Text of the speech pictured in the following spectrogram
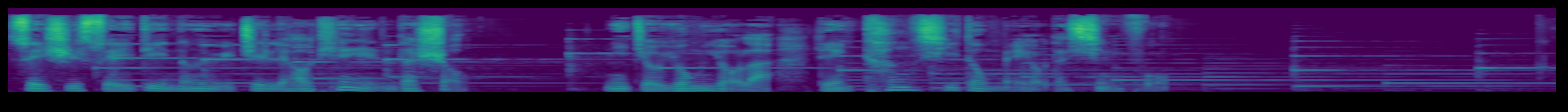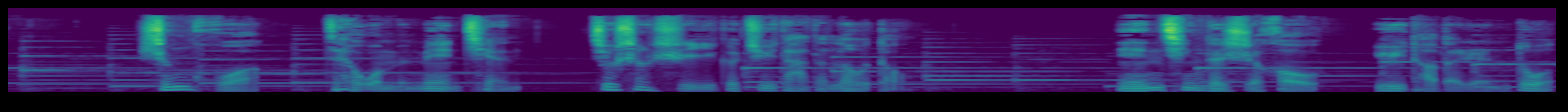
随时随地能与之聊天人的手，你就拥有了连康熙都没有的幸福。生活在我们面前就像是一个巨大的漏斗，年轻的时候遇到的人多，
